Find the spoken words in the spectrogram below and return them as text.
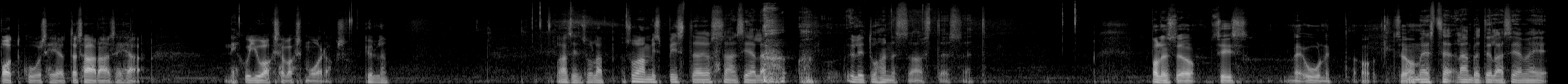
potkua siihen, jotta saadaan se ihan niin kuin juoksevaksi muodoksi. Kyllä. Lasin sula, sulamispiste on jossain siellä yli tuhannessa asteessa. Että Paljon se on, siis ne uunit, on- se Mun on, mielestä se lämpötila siellä me,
